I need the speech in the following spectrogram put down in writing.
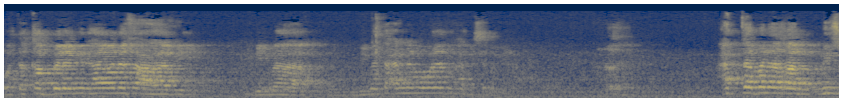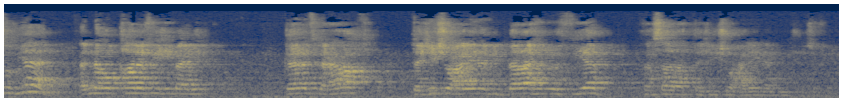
وتقبل منها ونفعها بما بما تعلم ولدها بسببها حتى بلغ من سفيان أنه قال فيه مالك كانت العراق تجيش علينا بالدراهم والثياب فصارت تجيش علينا بمثل سفيان.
